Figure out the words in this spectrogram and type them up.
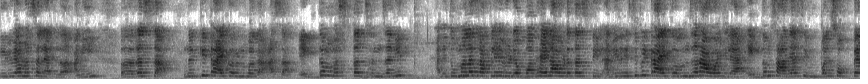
हिरव्या मसाल्यातलं आणि रस्सा. नक्की ट्राय करून बघा असा. एकदम मस्त झणझणीत. आणि तुम्हाला जर आपले हे व्हिडिओ बघायला आवडत असतील आणि रेसिपी ट्राय करून जर आवडल्या एकदम साध्या सिंपल सोप्या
